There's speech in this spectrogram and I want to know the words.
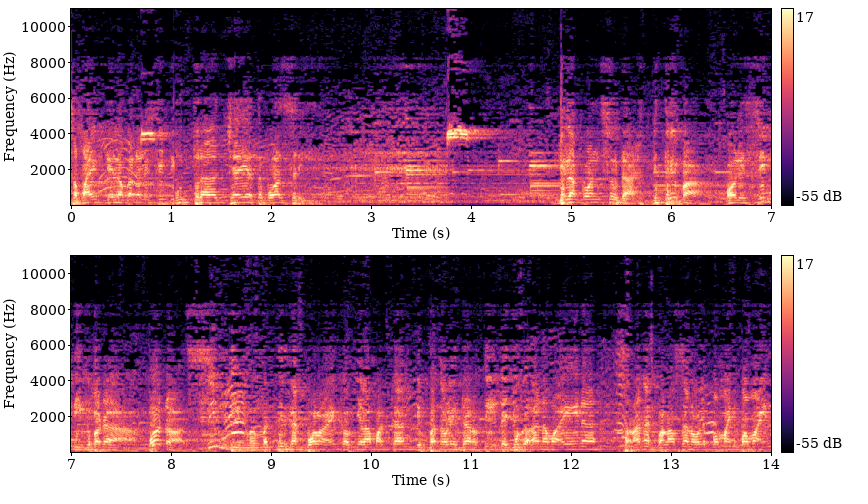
Sebaik dilakukan oleh Siti Putra Jaya Temuasri dilakukan sudah diterima oleh Cindy kepada Bodo. Cindy mementingkan bola Eko menyelamatkan dibantu oleh Darti dan juga Ana Maena. Serangan balasan oleh pemain-pemain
